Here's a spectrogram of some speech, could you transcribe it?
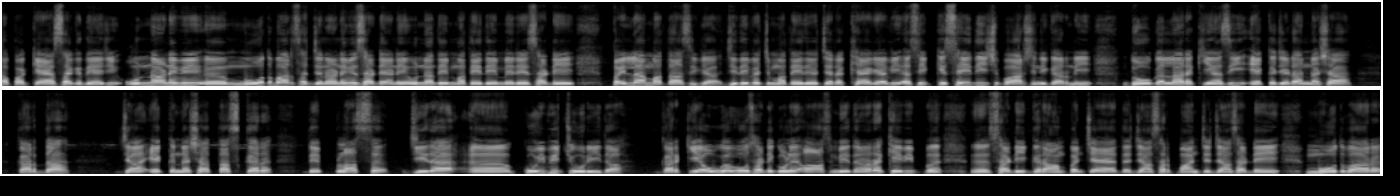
ਆਪਾਂ ਕਹਿ ਸਕਦੇ ਹਾਂ ਜੀ ਉਹਨਾਂ ਨੇ ਵੀ ਅ, ਮੋਹਤਬਾਰ ਸੱਜਣਾ ਨੇ ਵੀ ਸਾਡਿਆਂ ਨੇ ਉਹਨਾਂ ਦੇ ਮਤੇ ਦੇ ਮੇਰੇ ਸਾਡੇ ਪਹਿਲਾ ਮਤਾ ਸੀਗਾ ਜਿਹਦੇ ਵਿੱਚ ਮਤੇ ਦੇ ਵਿੱਚ ਰੱਖਿਆ ਗਿਆ ਵੀ ਅਸੀਂ ਕਿਸੇ ਦੀ ਸਿਫਾਰਿਸ਼ ਨਹੀਂ ਕਰਨੀ। ਦੋ ਗੱਲਾਂ ਰੱਖੀਆਂ ਸੀ ਇੱਕ ਜਿਹੜਾ ਨਸ਼ਾ ਕਰਦਾ ਜਾਂ ਇੱਕ ਨਸ਼ਾ ਤਸਕਰ ਤੇ ਪਲੱਸ ਜਿਹਦਾ ਕੋਈ ਵੀ ਚੋਰੀ ਦਾ ਕਰਕੇ ਆਊਗਾ ਉਹ ਸਾਡੇ ਕੋਲੇ ਆਸ ਉਮੀਦ ਨਾ ਰੱਖੇ ਵੀ ਪ- ਸਾਡੀ ਗ੍ਰਾਮ ਪੰਚਾਇਤ ਜਾਂ ਸਰਪੰਚ ਜਾਂ ਸਾਡੇ ਮੋਹਤਵਾਰ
